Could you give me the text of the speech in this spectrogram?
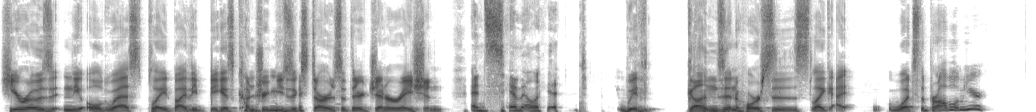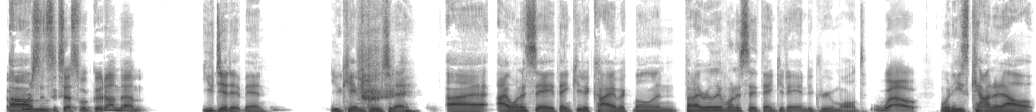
heroes in the Old West, played by the biggest country music stars of their generation, And Sam Elliott. with guns and horses, like, I, what's the problem here? Of course, Um, it's successful. Good on them. You did it, man. You came through today. Uh, I want to say thank you to Kaya McMullen, but I really want to say thank you to Andy Greenwald Wow. when he's counted out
